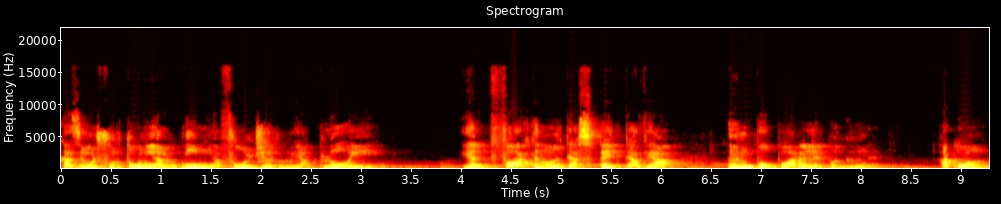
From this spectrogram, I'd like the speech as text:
ca zeul furtunii, a luminii, a fulgerului, a ploii. El foarte multe aspecte avea în popoarele păgâne. Acum,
